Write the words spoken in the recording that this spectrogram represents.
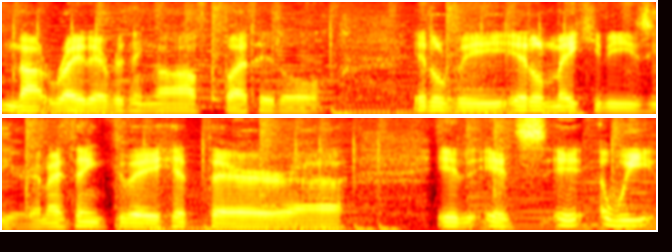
not write everything off, but it'll it'll be it'll make it easier. And I think they hit their. Uh, it, it's it, we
